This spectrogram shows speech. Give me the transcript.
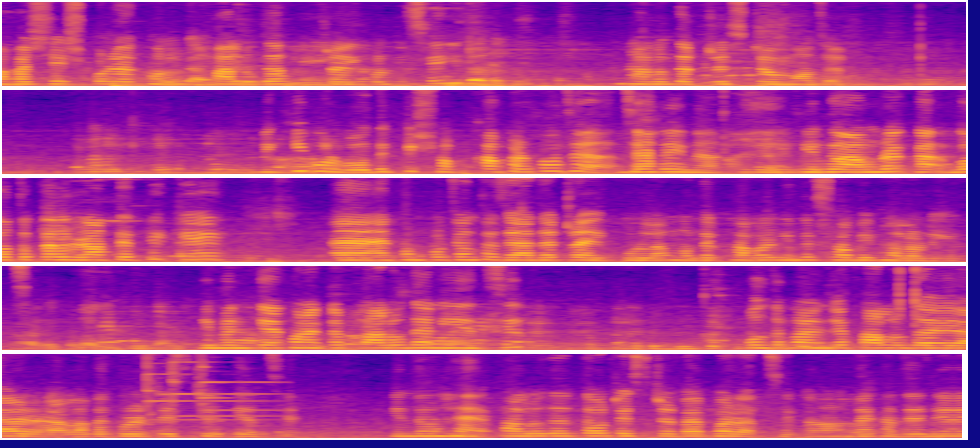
খাবার শেষ করে এখন ফালুদা ট্রাই করছি। ফালুদার টেস্টটাও মজা মানে কি বলব, ওদের কি সব খাবার মজা? জানি না। কিন্তু আমরা গতকাল রাতে থেকে এখন পর্যন্ত যা যা ট্রাই করলাম, ওদের খাবার কিন্তু সবই ভালো লেগেছে। ইভেন কি এখন একটা ফালুদা নিয়েছি। বলতে পারেন যে ফালুদায় আর আলাদা করে টেস্ট দিয়েছে। কিন্তু হ্যাঁ ফালুদাতেও টেস্টের ব্যাপার আছে। কারণ দেখা যায় যে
